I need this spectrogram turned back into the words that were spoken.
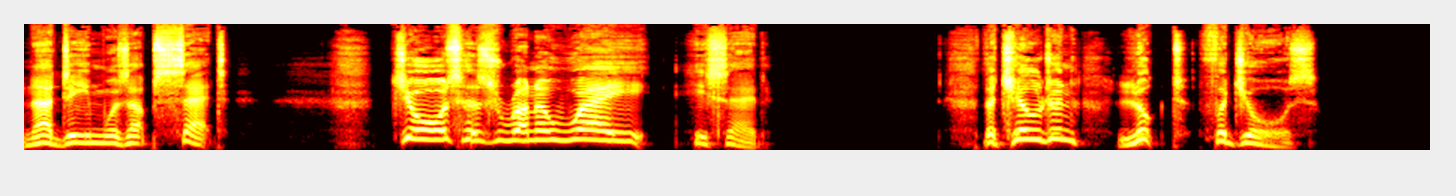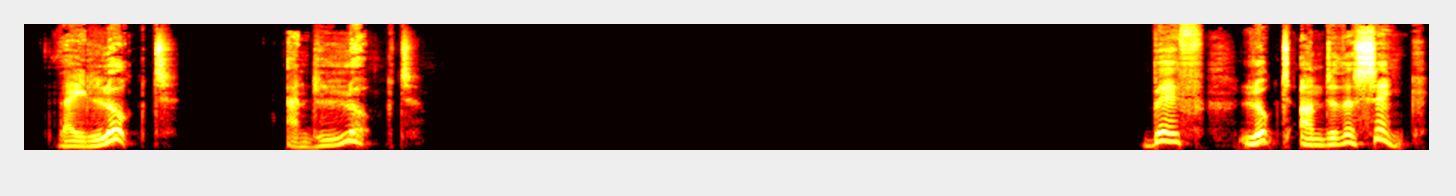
Nadim was upset. Jaws has run away, he said. The children looked for Jaws. They looked and looked. Biff looked under the sink.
